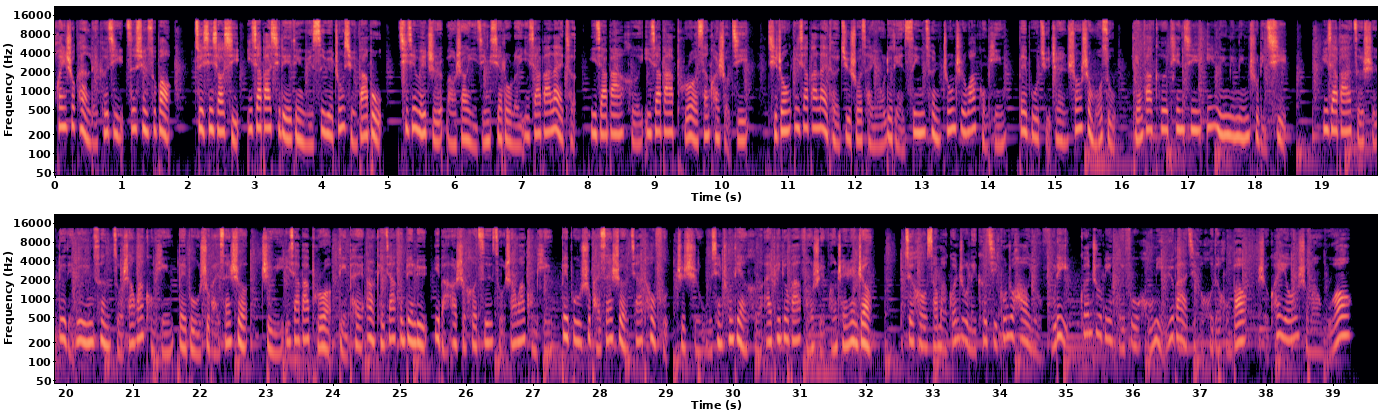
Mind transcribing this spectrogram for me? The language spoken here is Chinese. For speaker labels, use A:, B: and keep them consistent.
A: 欢迎收看雷科技资讯速报。最新消息，一加八系列定于四月中旬发布。迄今为止，网上已经泄露了一加八 Lite、一加八和一加八 Pro 三款手机。其中，一加八 Lite 据说采用六点四英寸中置挖孔屏，背部矩阵双摄模组，联发科天玑一零零零处理器。一加八则是六点六英寸左上挖孔屏，背部竖排三摄。至于一加八 Pro，顶配二 K 加分辨率，一百二十赫兹左上挖孔屏，背部竖排三摄加透肤，支持无线充电和 IP 六八防水防尘认证。最后扫码关注雷科技公众号有福利，关注并回复红米浴霸即可获得红包，手快有，手慢无哦。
